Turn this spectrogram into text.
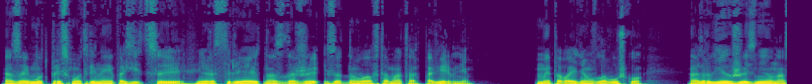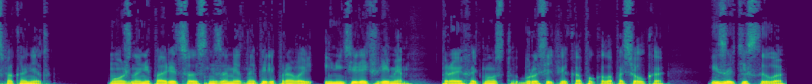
а займут присмотренные позиции и расстреляют нас даже из одного автомата, поверь мне. Мы попадем в ловушку, а других жизней у нас пока нет. Можно не париться с незаметной переправой и не терять время, проехать мост, бросить пикап около поселка и зайти с тыла.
